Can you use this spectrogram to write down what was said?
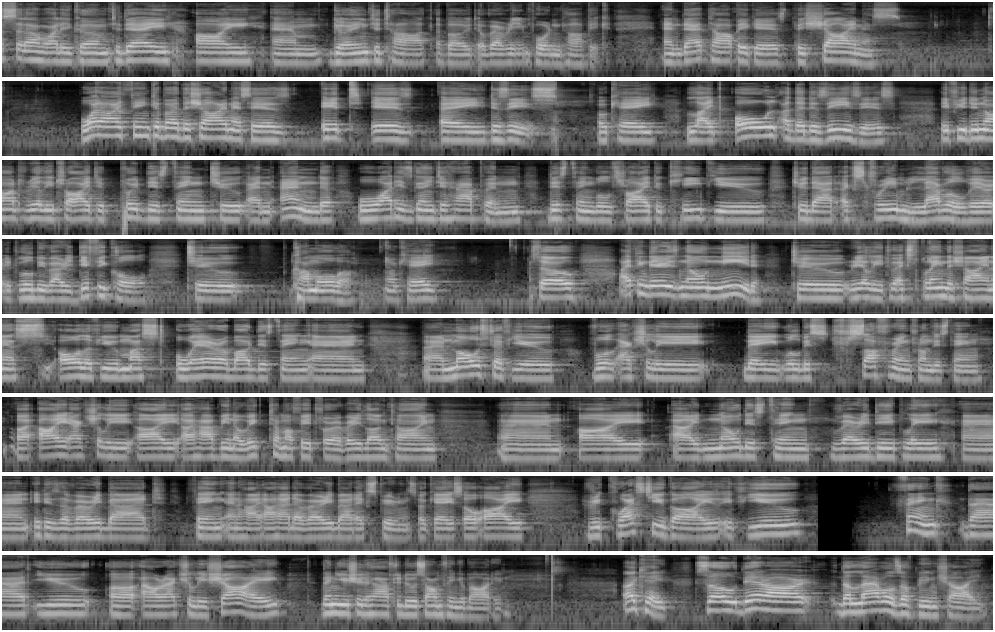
Assalamu alaikum. Today I am going to talk about a very important topic, and that topic is the shyness. What I think about the shyness is it is a disease, okay? Like all other diseases, if you do not really try to put this thing to an end, what is going to happen? This thing will try to keep you to that extreme level where it will be very difficult to come over. Okay? So I think there is no need to really to explain the shyness. All of you must aware about this thing and and most of you will actually they will be suffering from this thing. I, I actually I, I have been a victim of it for a very long time and I I know this thing very deeply and it is a very bad thing and I, I had a very bad experience okay so I request you guys if you think that you uh, are actually shy then you should have to do something about it Okay, so there are the levels of being shy.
